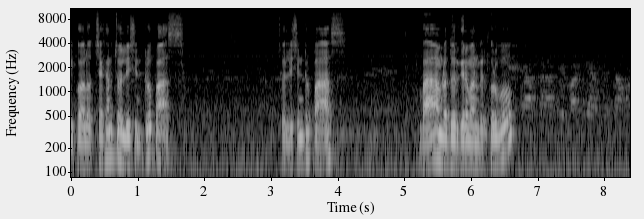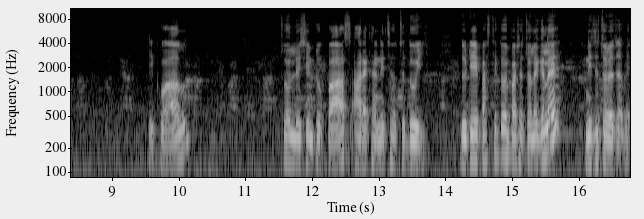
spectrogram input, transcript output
ইকুয়াল হচ্ছে এখানে চল্লিশ ইন্টু পাঁচ। চল্লিশ ইন্টু পাঁচ বা আমরা দৈর্ঘ্যের মান বের করব ইকুয়াল চল্লিশ ইন্টু পাঁচ, আর এখানে নিচে হচ্ছে দুই। দুইটা এই পাশ থেকে ওই পাশে চলে গেলে নিচে চলে যাবে।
